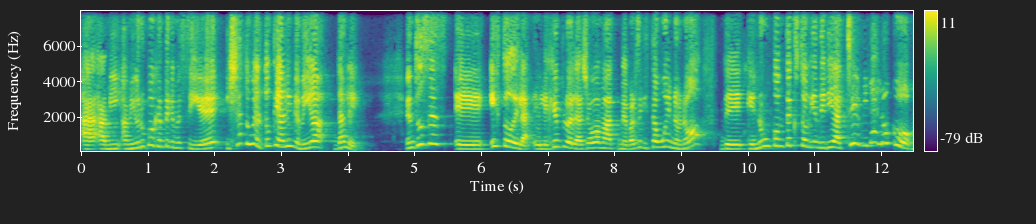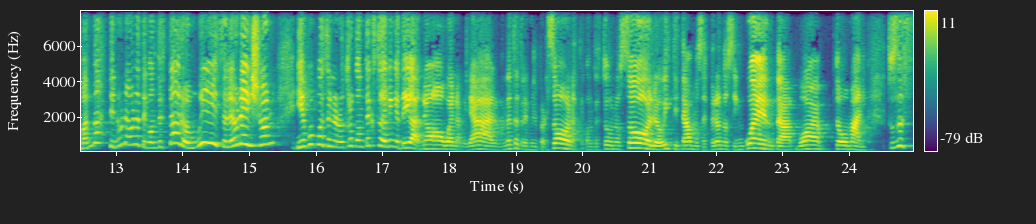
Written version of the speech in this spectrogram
a, mi, a mi grupo de gente que me sigue, y ya tuve el toque de alguien que me diga, dale. Entonces, eh, esto del ejemplo de la yoga mat me parece que está bueno, ¿no? De que en un contexto alguien diría, che, mirá, loco, mandaste, en una hora te contestaron, we, celebration, y después puedes tener otro contexto de alguien que te diga, no, bueno, mirá, lo mandaste a 3.000 personas, te contestó uno solo, viste, estábamos esperando 50, buah, todo mal. Entonces,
